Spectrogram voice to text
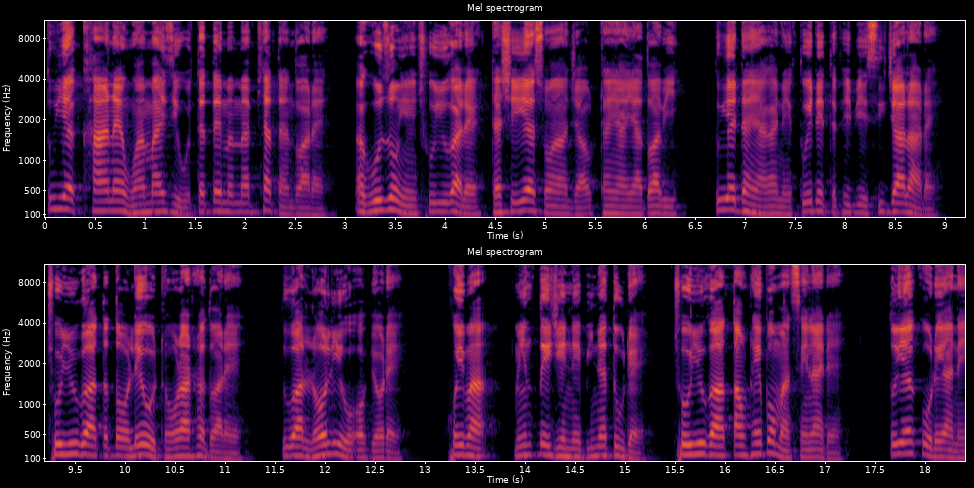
သူ့ရဲ့ခါးနဲ့ဝမ်းမိုက်စီကိုတက်တက်မတ်မတ်ဖြတ်တန်းသွားတယ်။အခုဆိုရင်ချူယူကလည်းဓာရှိရဲ့စွမ်းအားကြောင့်ဒဏ်ရာရသွားပြီးသူ့ရဲ့ဒဏ်ရာကနေသွေးတွေတဖြည်းဖြည်းစီးကျလာတယ်။ချူယူကတော်တော်လေးကိုဒေါရထွက်သွားတယ်။သူကလော်လီကိုအော်ပြောတယ်။ခွေးမမင်းသေးချင်နေပြီနဲ့တူတယ်။ချူယူကတောင်ထိပ်ပေါ်မှာဆင်းလိုက်တယ်။သူ့ရဲ့ကိုယ်တွေကနေ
